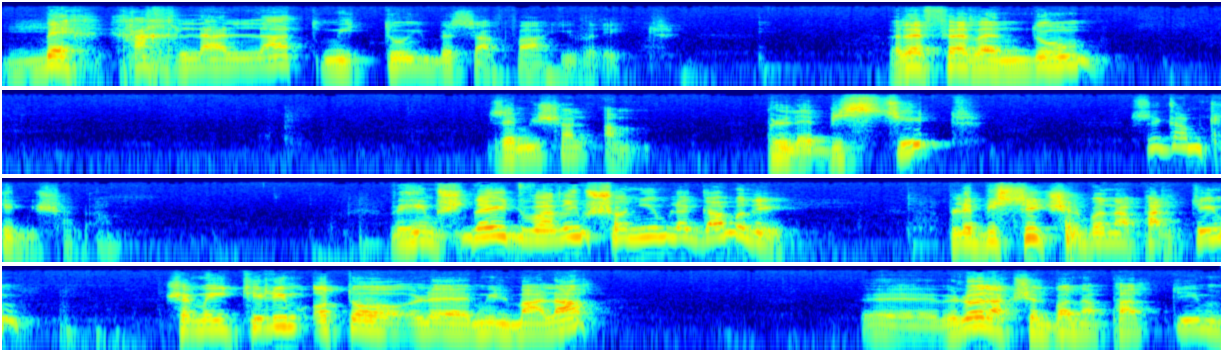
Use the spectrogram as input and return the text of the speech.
בהכללת מיתוי בשפה עברית. רפרנדום זה משאל עם. פלביסציט זה גם כן משאל עם. והם שני דברים שונים לגמרי. פלביסציט של בונפרטים, שמטילים אותו למלמעלה, אה, ולא רק של בונפרטים,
